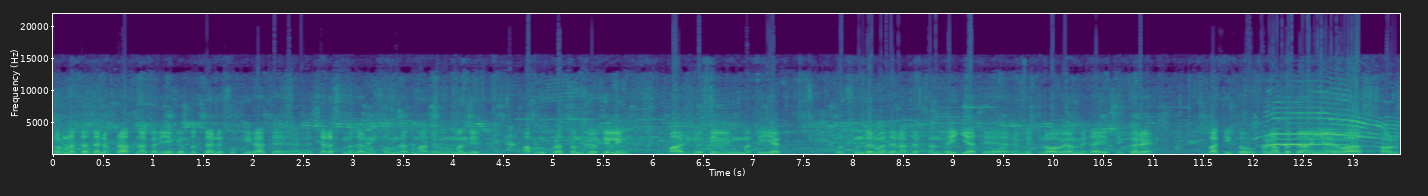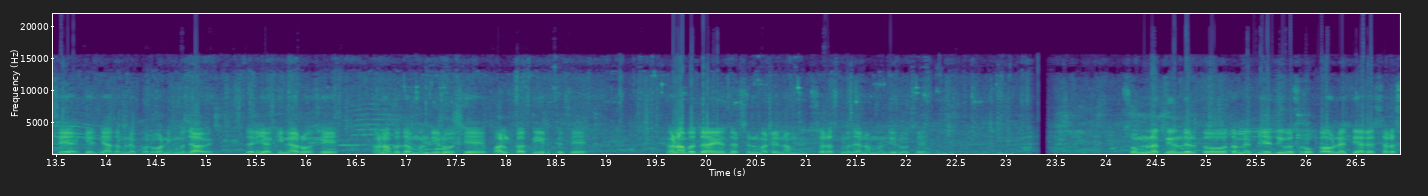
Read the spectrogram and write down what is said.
સોમનાથ દાદાને પ્રાર્થના કરીએ કે બધાને સુખી રાખે અને સરસ મજાનું સોમનાથ મહાદેવનું મંદિર, આપણું પ્રથમ જ્યોતિર્લિંગ, બાર જ્યોતિર્લિંગમાંથી એક. તો સુંદર મજાના દર્શન થઈ ગયા છે અને મિત્રો, હવે અમે જઈએ છીએ ઘરે. બાકી તો ઘણા બધા અહીંયા એવા સ્થળ છે કે જ્યાં તમને ફરવાની મજા આવે. દરિયા કિનારો છે, ઘણા બધા મંદિરો છે, ભાલકા તીર્થ છે. ઘણા બધા અહીંયા દર્શન માટેના સરસ મજાના મંદિરો છે. સોમનાથની અંદર તો તમે બે દિવસ રોકાવ ને ત્યારે સરસ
